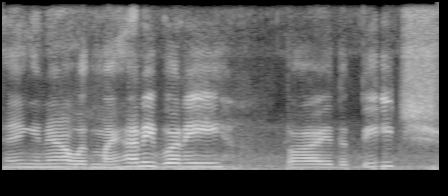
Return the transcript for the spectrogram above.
Hanging out with my honey bunny by the beach.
